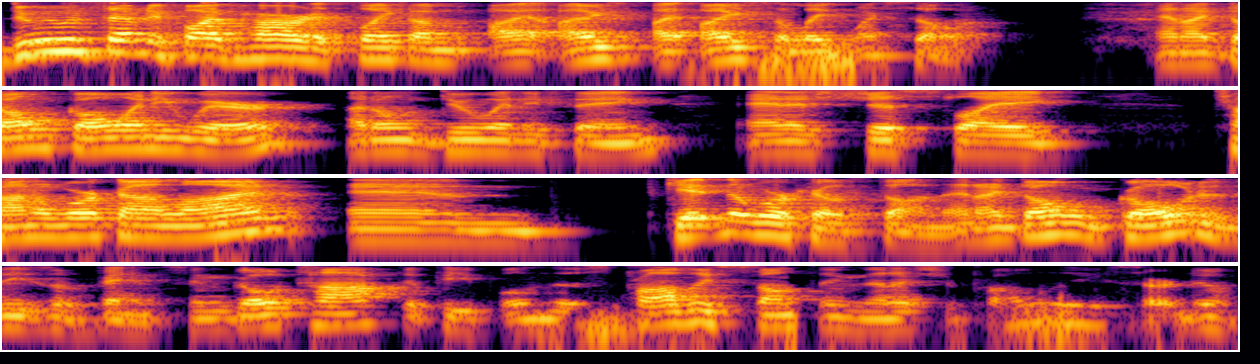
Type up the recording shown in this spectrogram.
doing 75 hard. It's like I'm I, I, I isolate myself and I don't go anywhere. I don't do anything, and it's just like trying to work online and getting the workouts done. And I don't go to these events and go talk to people. And there's probably something that I should probably start doing.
